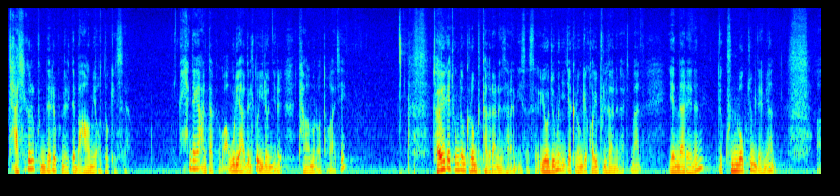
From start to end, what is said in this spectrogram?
자식을 군대를 보낼 때 마음이 어떻겠어요? 굉장히 안타깝고 아, 우리 아들 또 이런 일을 당하면 어떡하지? 저에게 종종 그런 부탁을 하는 사람이 있었어요. 요즘은 이제 그런 게 거의 불가능하지만 옛날에는 이제 군목쯤 되면 어,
